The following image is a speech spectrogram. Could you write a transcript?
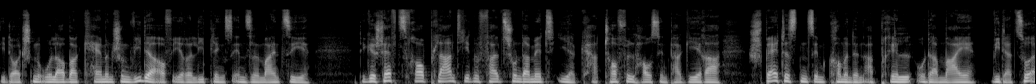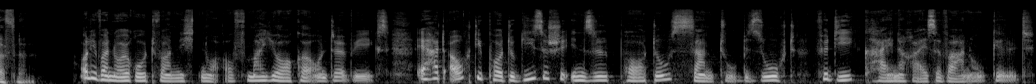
Die deutschen Urlauber kämen schon wieder auf ihre Lieblingsinsel, meint sie. Die Geschäftsfrau plant jedenfalls schon damit, ihr Kartoffelhaus in Pagera spätestens im kommenden April oder Mai wieder zu öffnen. Oliver Neuroth war nicht nur auf Mallorca unterwegs. Er hat auch die portugiesische Insel Porto Santo besucht, für die keine Reisewarnung gilt.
